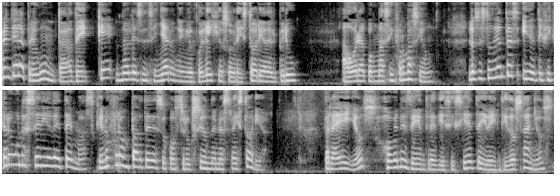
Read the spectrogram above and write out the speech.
Frente a la pregunta de qué no les enseñaron en el colegio sobre historia del Perú, ahora con más información, los estudiantes identificaron una serie de temas que no fueron parte de su construcción de nuestra historia. Para ellos, jóvenes de entre 17 y 22 años,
